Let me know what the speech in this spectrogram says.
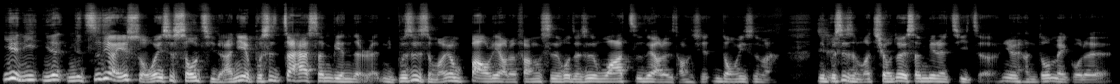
因为你你的你的资料也所谓是收集的啊，你也不是在他身边的人，你不是什么用爆料的方式或者是挖资料的东西，你懂我意思吗？你不是什么球队身边的记者，因为很多美国的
